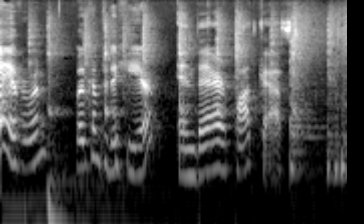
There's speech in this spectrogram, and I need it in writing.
Hi, everyone. Welcome to the Here and There podcast.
